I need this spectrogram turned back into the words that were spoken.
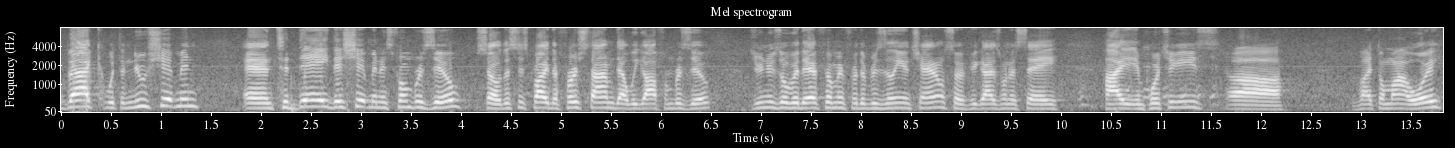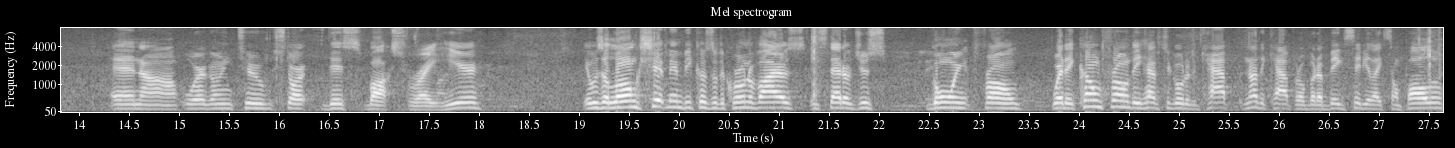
back with a new shipment, and today this shipment is from Brazil. So this is probably the first time that we got from Brazil. Junior's over there filming for the Brazilian channel, so if you guys want to say hi in Portuguese, uh, vai tomar oi. And uh, we're going to start this box right here. It was a long shipment because of the coronavirus. Instead of just going from where they come from, they have to go to the cap, not the capital, but a big city like Sao Paulo,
